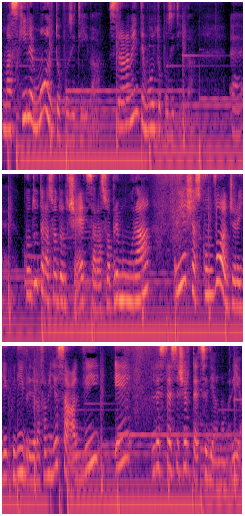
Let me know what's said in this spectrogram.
maschile molto positiva, stranamente molto positiva. Con tutta la sua dolcezza, la sua premura, riesce a sconvolgere gli equilibri della famiglia Salvi e le stesse certezze di Anna Maria.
